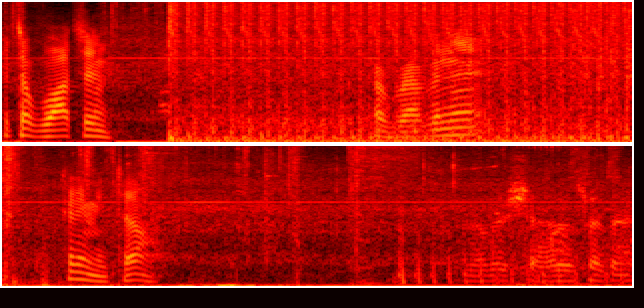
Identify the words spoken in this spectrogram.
It's a Wattson. A Revenant? Can't even tell. Another shadows right there.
